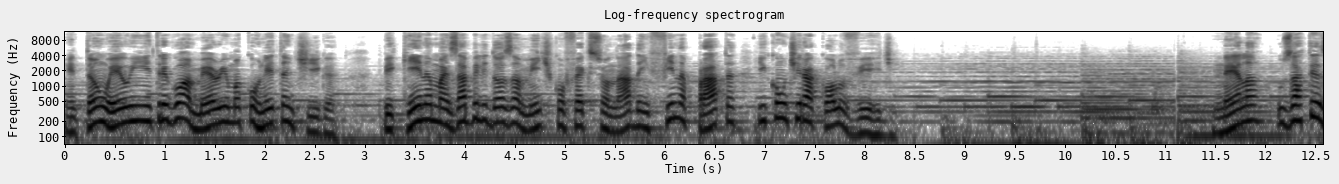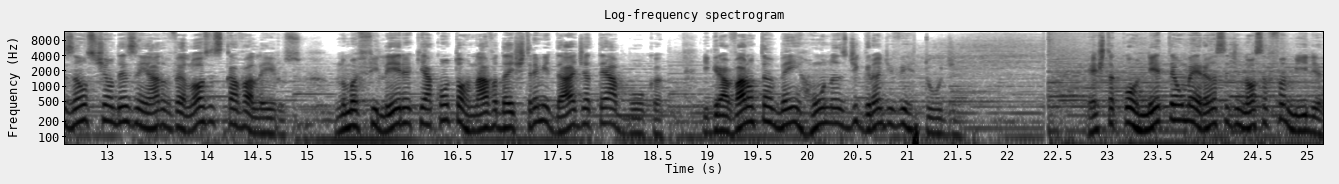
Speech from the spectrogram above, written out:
Então Eowyn entregou a Merry uma corneta antiga, pequena mas habilidosamente confeccionada em fina prata e com um tiracolo verde. Nela, os artesãos tinham desenhado velozes cavaleiros, numa fileira que a contornava da extremidade até a boca, e gravaram também runas de grande virtude. Esta corneta é uma herança de nossa família,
